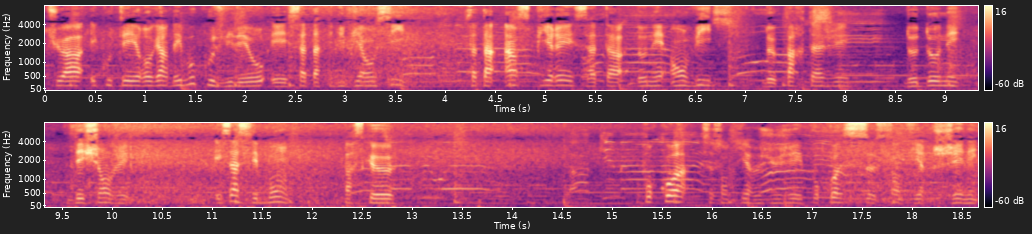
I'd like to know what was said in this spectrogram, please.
tu as écouté et regardé beaucoup de vidéos et ça t'a fait du bien aussi. Ça t'a inspiré, ça t'a donné envie de partager, de donner, d'échanger. Et ça c'est bon parce que pourquoi se sentir jugé? Pourquoi se sentir gêné?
